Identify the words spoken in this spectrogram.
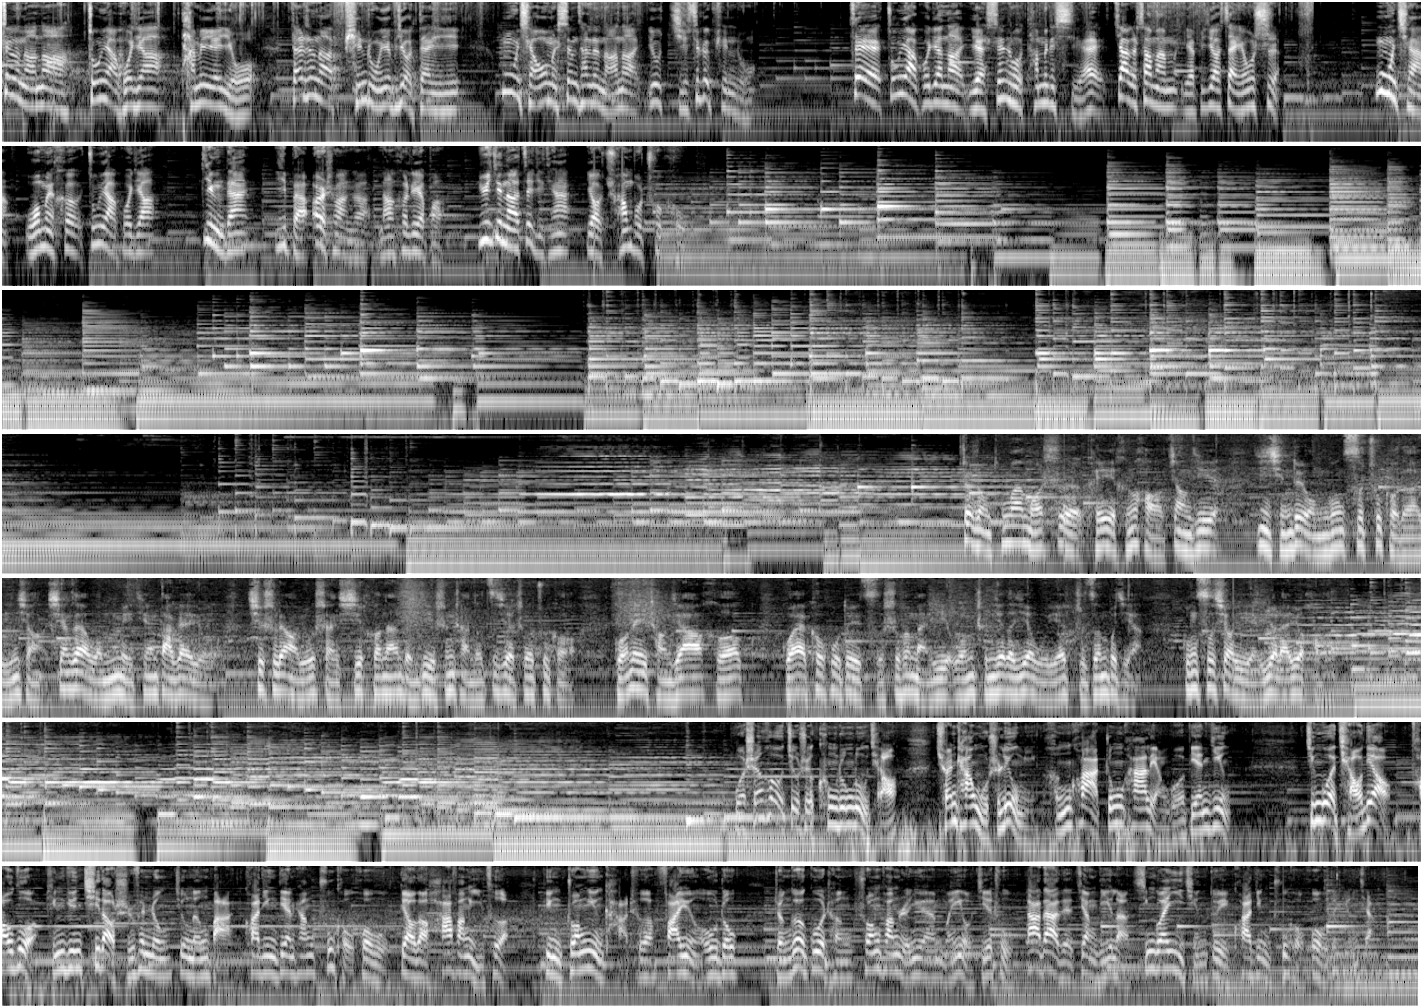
这个馕呢中亚国家他们也有但是呢品种也比较单一。目前我们生产的馕呢有几十个品种。在中亚国家呢也深受他们的喜爱，价格上面也比较占优势。目前我们和中亚国家订单一百二十万个南和猎豹，预计呢这几天要全部出口。这种通关模式可以很好降低疫情对我们公司出口的影响。现在我们每天大概有七十辆由陕西、河南等地生产的自卸车出口，国内厂家和国外客户对此十分满意，我们承接的业务也只增不减，公司效益也越来越好。我身后就是空中路桥，全长五十六米，横跨中哈两国边境。经过桥吊操作，平均七到十分钟就能把跨境电商出口货物调到哈方一侧，并装运卡车发运欧洲。整个过程双方人员没有接触，大大的降低了新冠疫情对跨境出口货物的影响。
